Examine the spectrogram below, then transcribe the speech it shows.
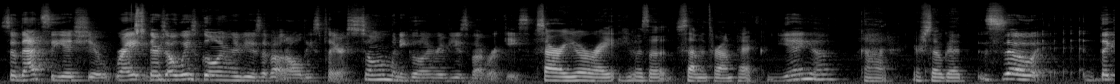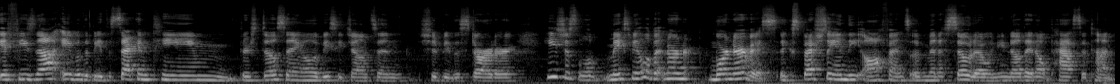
So that's the issue, right? There's always glowing reviews about all these players. So many glowing reviews about rookies. Sorry, you were right. He was a seventh round pick. Yeah, yeah. God, you're so good. So, like, if he's not able to be the second team, they're still saying oh, Olabisi Johnson should be the starter. He's just little, makes me a little bit ner- more nervous, especially in the offense of Minnesota when you know they don't pass a ton.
